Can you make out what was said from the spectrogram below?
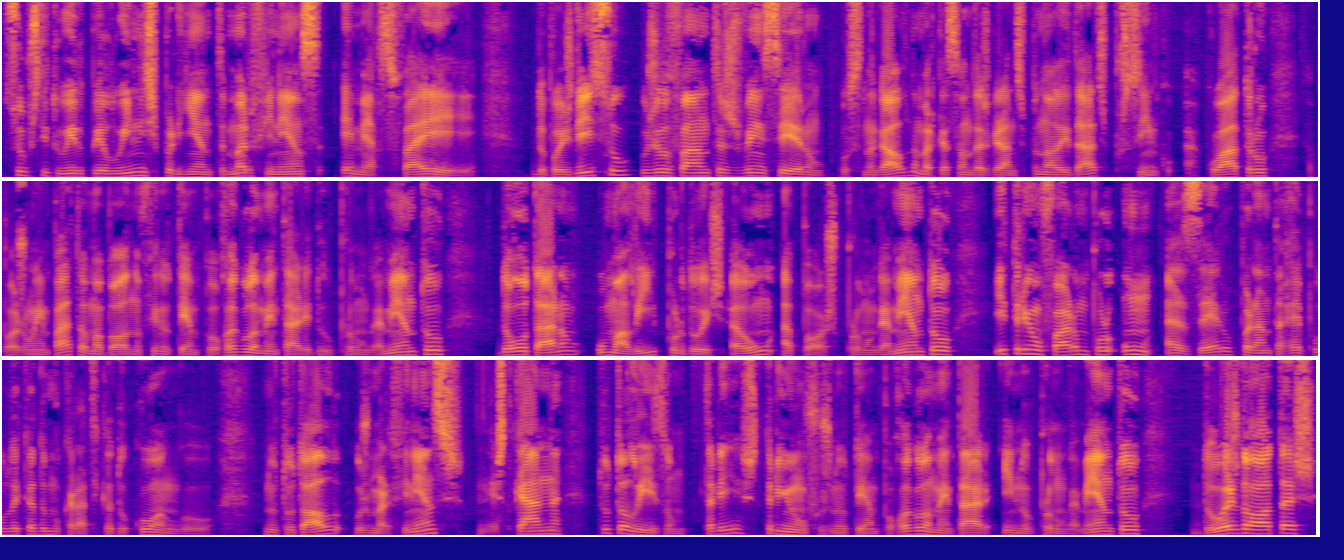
substituído pelo inexperiente marfinense Emerse Faé. Depois disso, os elefantes venceram o Senegal na marcação das grandes penalidades por 5 a 4, após um empate a uma bola no fim do tempo regulamentar e do prolongamento. Derrotaram o Mali por 2 a 1 após prolongamento e triunfaram por 1 a 0 perante a República Democrática do Congo. No total, os marfinenses, neste CAN, totalizam 3 triunfos no tempo regulamentar e no prolongamento, duas derrotas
